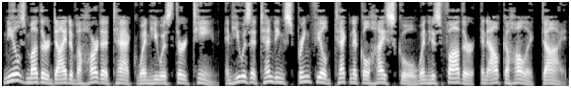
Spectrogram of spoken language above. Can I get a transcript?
Neal's mother died of a heart attack when he was 13, and he was attending Springfield Technical High School when his father, an alcoholic, died.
